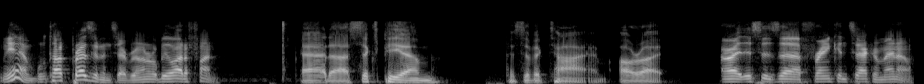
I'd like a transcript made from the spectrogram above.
Yeah, we'll talk presidents, everyone. It'll be a lot of fun. at uh, 6 p.m. Pacific time. All right. All right, this is uh, Frank in Sacramento.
